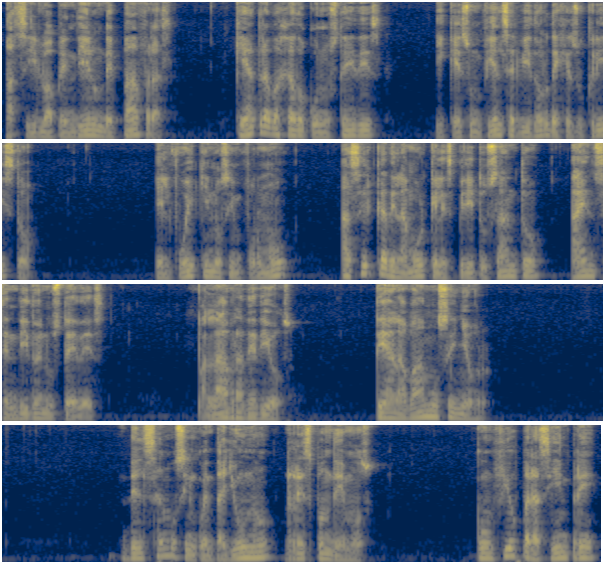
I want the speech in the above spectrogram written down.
Así lo aprendieron de Pafras, que ha trabajado con ustedes y que es un fiel servidor de Jesucristo. Él fue quien nos informó acerca del amor que el Espíritu Santo ha encendido en ustedes. Palabra de Dios. Te alabamos, Señor. Del Salmo 51 respondemos. Confío para siempre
